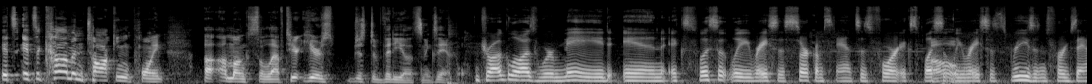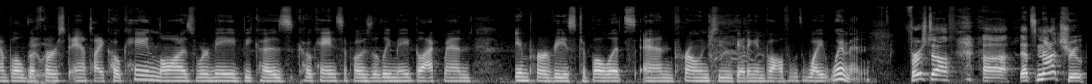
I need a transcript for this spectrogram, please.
It's it's a common talking point uh, amongst the left. Here, here's just a video that's an example. drug laws were made in explicitly racist circumstances for explicitly Oh. racist reasons. For example, the Really? first anti cocaine laws were made because cocaine supposedly made black men impervious to bullets and prone to getting involved with white women. First off, uh, that's not true.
